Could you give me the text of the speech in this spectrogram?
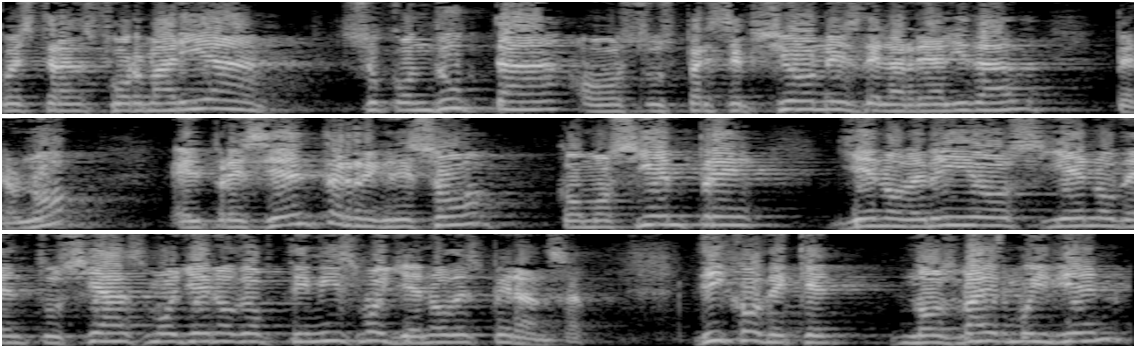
pues transformaría su conducta o sus percepciones de la realidad, pero no. El presidente regresó, como siempre, lleno de bríos, lleno de entusiasmo, lleno de optimismo, lleno de esperanza. Dijo de que nos va a ir muy bien,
